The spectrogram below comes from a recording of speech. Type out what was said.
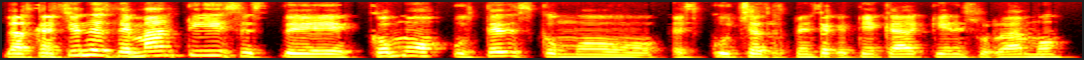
Las canciones de Mantis, este, ¿cómo ustedes como escuchas la experiencia que tiene cada quien en su ramo?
